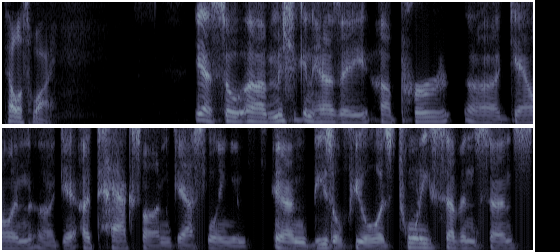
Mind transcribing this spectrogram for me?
Tell us why. Yeah, so uh, Michigan has a, a per uh, gallon uh, ga- a tax on gasoline and, and, diesel fuel. It's 27 cents.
